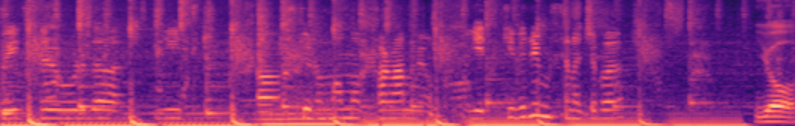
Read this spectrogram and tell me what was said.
Waiter burada yetki istiyorum ama param yok. Yetki verir misin acaba? Yo.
